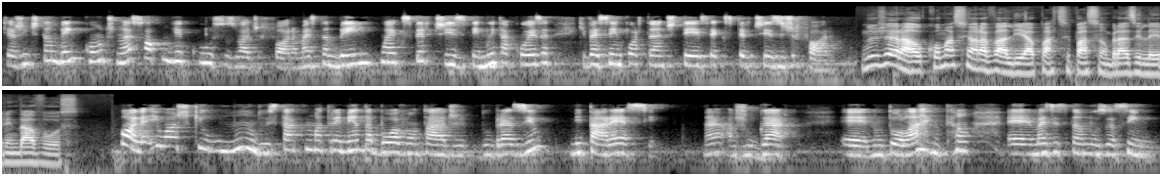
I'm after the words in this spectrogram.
que a gente também conte, não é só com recursos lá de fora, mas também com expertise. Tem muita coisa que vai ser importante ter essa expertise de fora. No geral, como a senhora avalia a participação brasileira em Davos? Olha, eu acho que o mundo está com uma tremenda boa vontade do Brasil, me parece, né, a julgar. É, não estou lá, então, é, mas estamos assim,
